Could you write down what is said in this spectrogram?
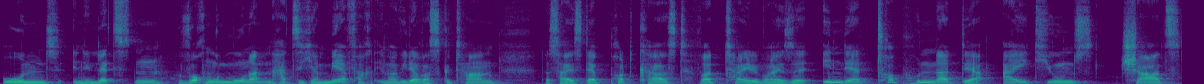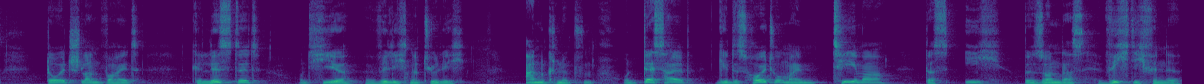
Und in den letzten Wochen und Monaten hat sich ja mehrfach immer wieder was getan. Das heißt, der Podcast war teilweise in der Top 100 der iTunes Charts deutschlandweit gelistet und hier will ich natürlich anknüpfen. Und deshalb geht es heute um ein Thema, das ich besonders wichtig finde,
